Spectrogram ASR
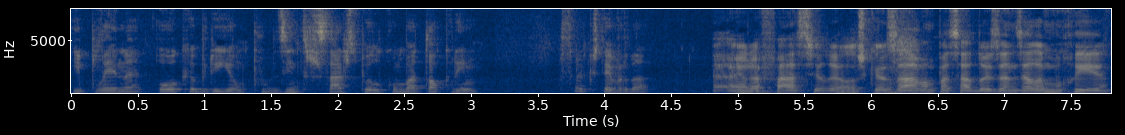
e plena ou acabariam por desinteressar-se pelo combate ao crime. Será que isto é verdade? Era fácil, elas casavam, passado dois anos ela morria.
